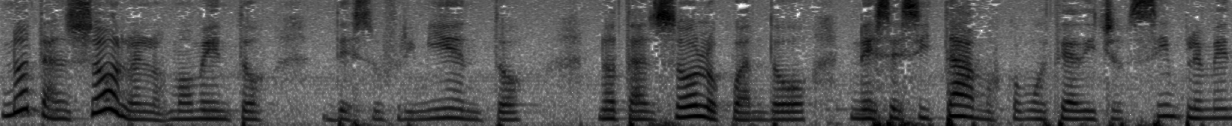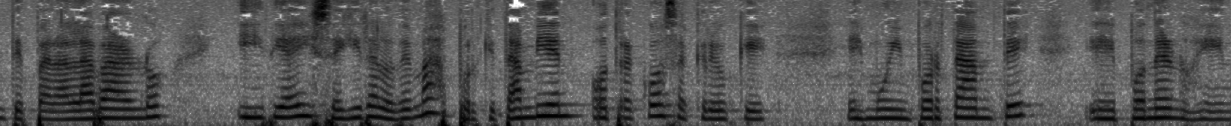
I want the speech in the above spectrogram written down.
no tan solo en los momentos de sufrimiento, no tan solo cuando necesitamos, como usted ha dicho, simplemente para alabarlo y de ahí seguir a lo demás, porque también otra cosa creo que es muy importante eh, ponernos en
